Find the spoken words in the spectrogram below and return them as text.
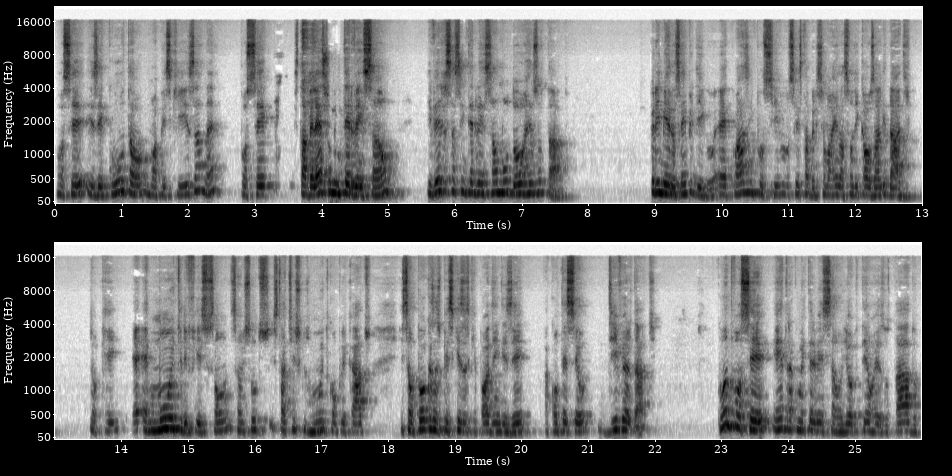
Você executa uma pesquisa, né? Você estabelece uma intervenção e veja se essa intervenção mudou o resultado. Primeiro, eu sempre digo, é quase impossível você estabelecer uma relação de causalidade, ok? É, é muito difícil, são, são estudos estatísticos muito complicados e são poucas as pesquisas que podem dizer aconteceu de verdade. Quando você entra com uma intervenção e obtém um resultado,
